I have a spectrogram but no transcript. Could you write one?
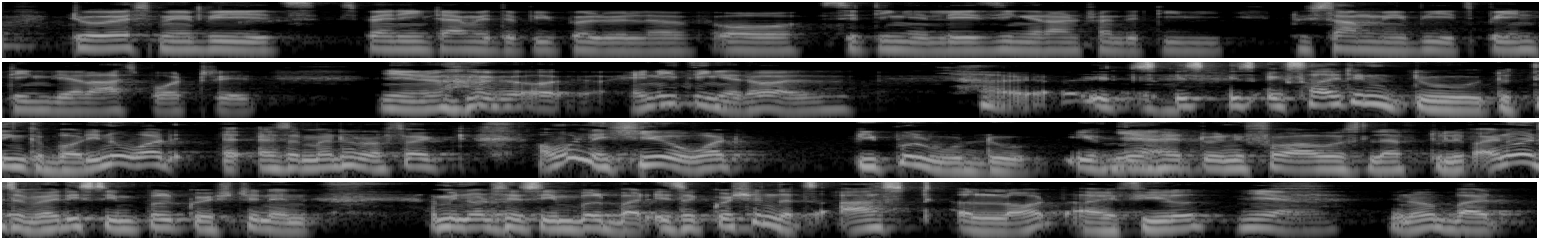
to us, maybe it's spending time with the people we love, or sitting and lazing around from the TV. To some, maybe it's painting their last portrait, you know, anything at all. Yeah, it's, it's it's exciting to to think about. You know what? As a matter of fact, I want to hear what people would do if they Yeah. had 24 hours left to live. I know it's a very simple question, and I mean not say simple, but it's a question that's asked a lot. I feel, Yeah. you know, but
